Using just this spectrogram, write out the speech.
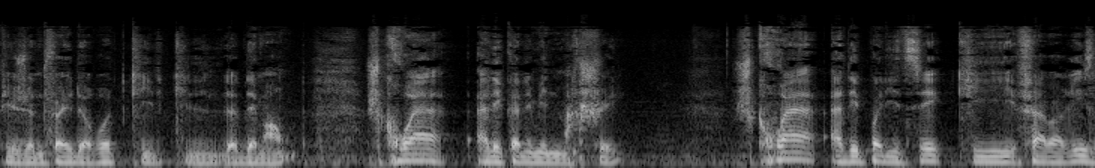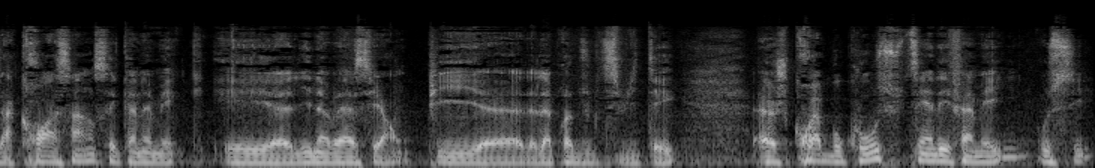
puis j'ai une feuille de route qui, qui le démontre. Je crois à l'économie de marché. Je crois à des politiques qui favorisent la croissance économique et euh, l'innovation, puis euh, la productivité. Euh, je crois beaucoup au soutien des familles aussi.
